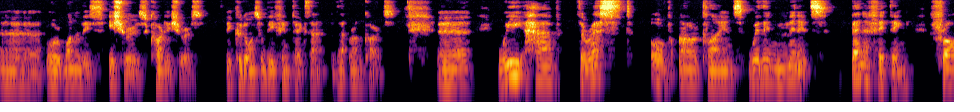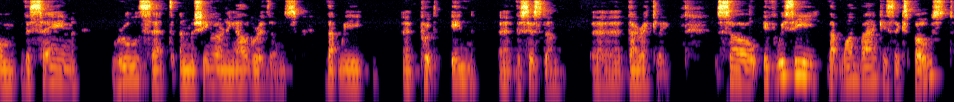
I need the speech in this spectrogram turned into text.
uh, or one of these issuers, card issuers, it could also be fintechs that, that run cards. Uh, we have the rest of our clients within minutes benefiting from the same rule set and machine learning algorithms that we uh, put in uh, the system uh, directly. So if we see that one bank is exposed,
